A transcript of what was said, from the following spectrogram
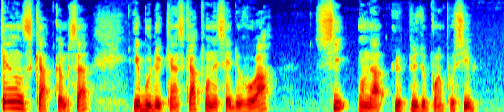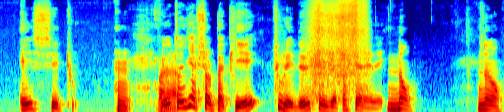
15 cartes comme ça. Et au bout de 15 cartes, on essaye de voir si on a le plus de points possible. Et c'est tout. Et voilà. autant dire que sur le papier, tous les deux, ça nous a pas fait rêver. Non. Non,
